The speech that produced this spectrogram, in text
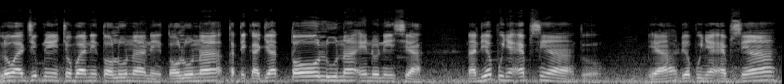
lo wajib nih coba nih Toluna nih. Toluna ketik aja Toluna Indonesia. Nah dia punya appsnya tuh. Ya dia punya appsnya.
